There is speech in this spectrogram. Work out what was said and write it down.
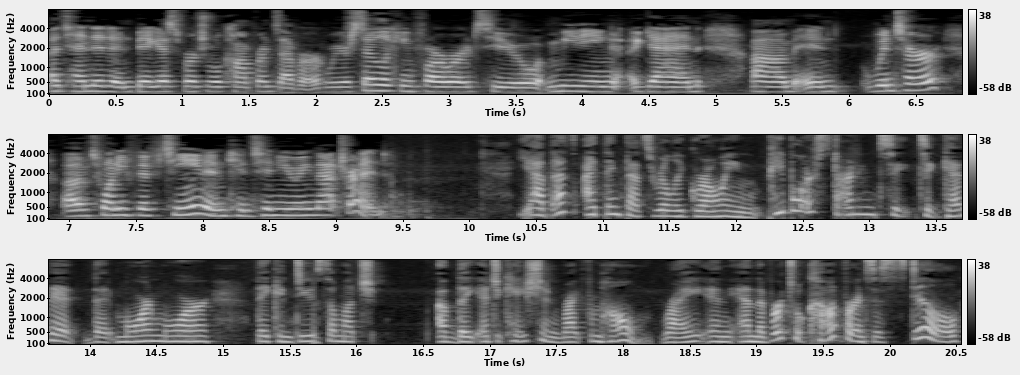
attended and biggest virtual conference ever. We are so looking forward to meeting again um, in winter of 2015 and continuing that trend. Yeah, that's, I think that's really growing. People are starting to, to get it that more and more they can do so much of the education right from home, right? And and the virtual conference is still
